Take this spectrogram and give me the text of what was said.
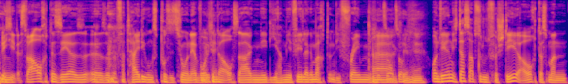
Richtig, das war auch eine sehr äh, so eine Verteidigungsposition. Er wollte Okay. da auch sagen, nee, die haben hier Fehler gemacht und die framen mich jetzt so Ah, und so. okay, ja. Und während ich das absolut verstehe, auch, dass man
